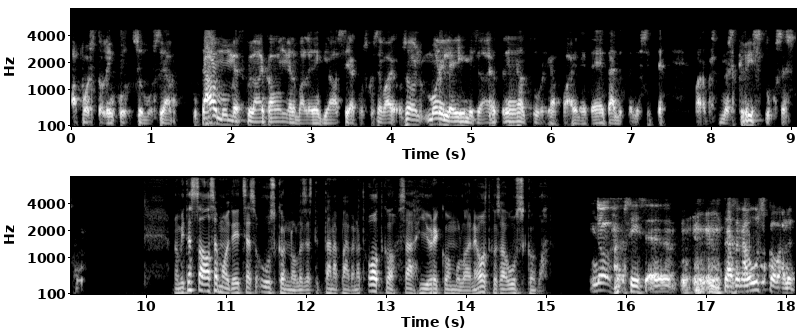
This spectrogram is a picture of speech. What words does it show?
apostolin kutsumus. Ja tämä on mun mielestä kyllä aika ongelmallinenkin asia, koska se, vai, se on monille ihmisille aiheuttanut ihan turhia paineita ja etänyttänyt sitten varmasti myös Kristuksesta. No miten sä asemoit itse asiassa uskonnollisesti tänä päivänä, että ootko sä Jyri Kommulainen, ootko sä uskova? No siis äh, tämä sana uskova nyt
